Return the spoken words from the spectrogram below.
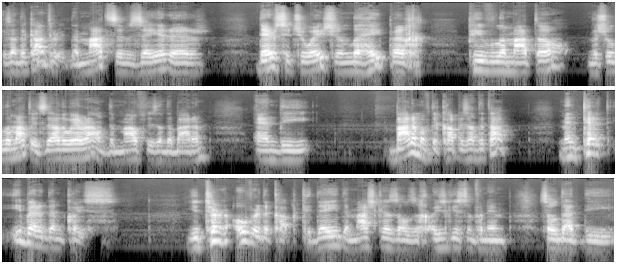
Is on the contrary, the matziv zeirer, their situation lehepech piv lamato v'shul lamato. It's the other way around. The mouth is on the bottom, and the bottom of the cup is on the top. Menkert iber dem kois. You turn over the cup, kedei the mashka zol zich from him, so that the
